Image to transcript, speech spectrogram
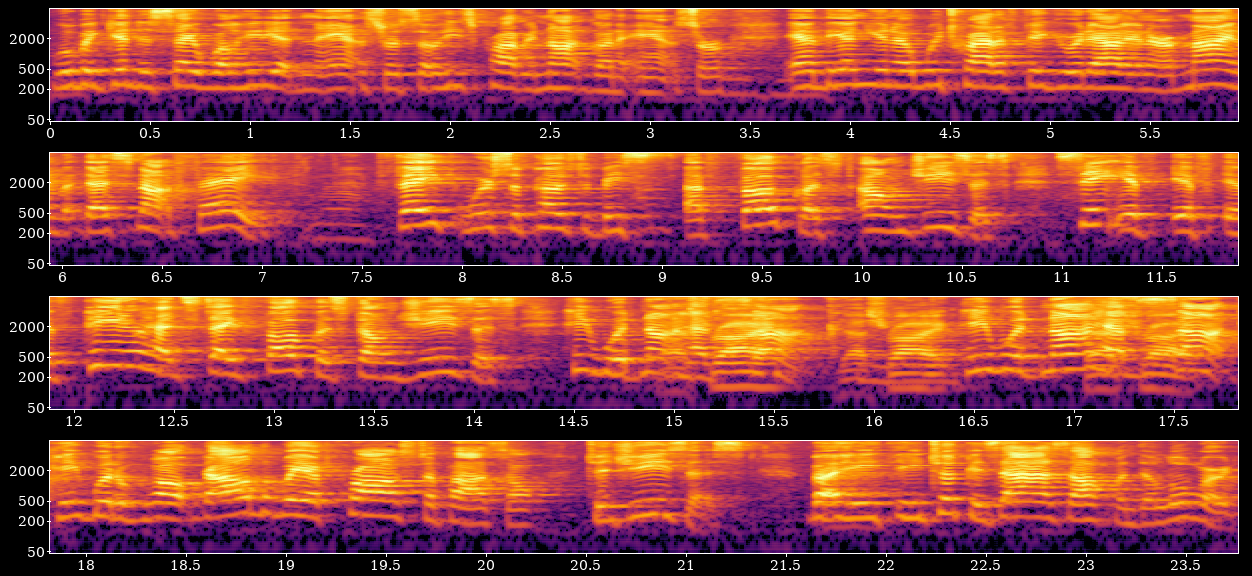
We'll begin to say, well, he didn't answer, so he's probably not going to answer. And then, you know, we try to figure it out in our mind, but that's not faith. Faith, we're supposed to be uh, focused on Jesus. See, if, if, if Peter had stayed focused on Jesus, he would not That's have right. sunk. That's right. He would not That's have right. sunk. He would have walked all the way across, Apostle, to Jesus. But he, he took his eyes off of the Lord.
